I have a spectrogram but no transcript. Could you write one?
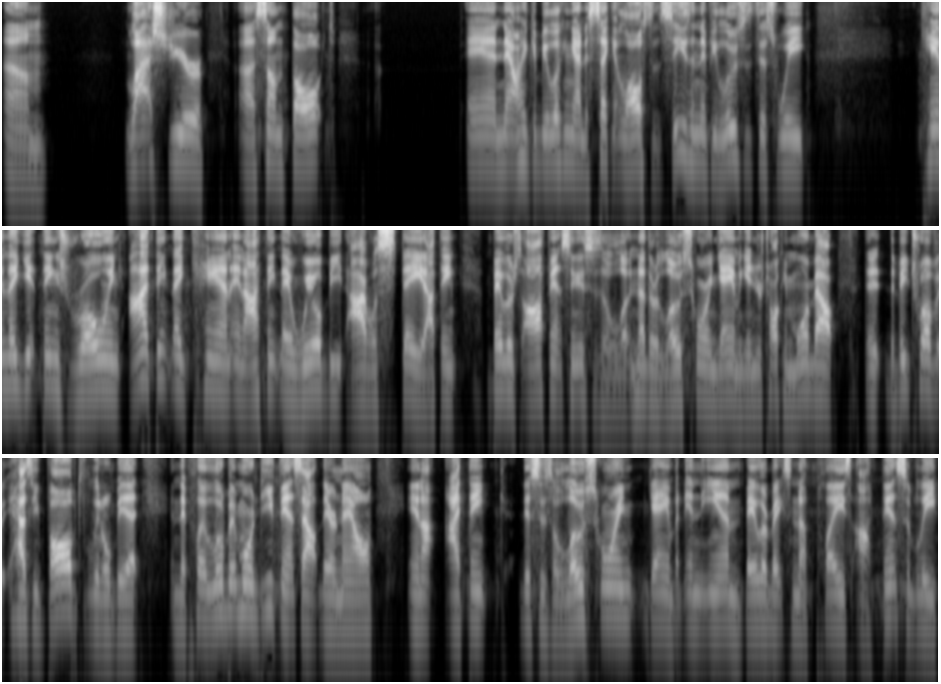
Um, last year, uh, some thought, and now he could be looking at his second loss of the season if he loses this week. Can they get things rolling? I think they can, and I think they will beat Iowa State. I think Baylor's offense, this is lo- another low scoring game. Again, you're talking more about the, the Big 12 has evolved a little bit, and they play a little bit more defense out there now. And I, I think this is a low scoring game, but in the end, Baylor makes enough plays offensively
